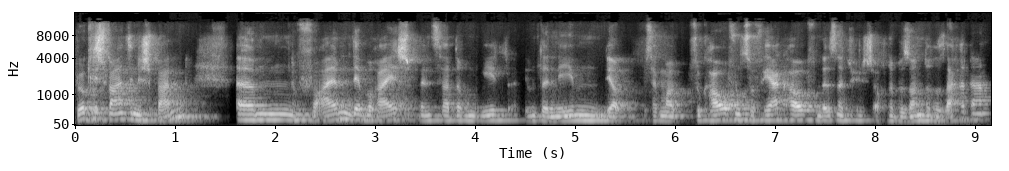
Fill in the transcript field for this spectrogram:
wirklich wahnsinnig spannend. Ähm, vor allem der Bereich, wenn es da darum geht, Unternehmen, ja, ich sag mal, zu kaufen, zu verkaufen, das ist natürlich auch eine besondere Sache dann.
